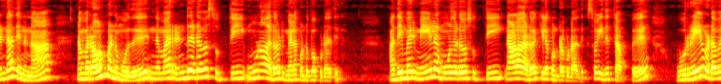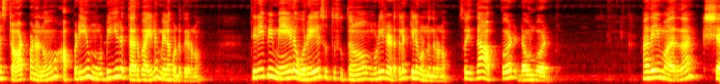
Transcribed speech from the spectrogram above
ரெண்டாவது என்னென்னா நம்ம ரவுண்ட் பண்ணும்போது இந்த மாதிரி ரெண்டு தடவை சுற்றி மூணாவது தடவை இப்படி மேலே கொண்டு போகக்கூடாது. அதே மாதிரி மேலே மூணு தடவை சுற்றி நாலாவது தடவை கீழே கொண்டு வரக்கூடாது. ஸோ இது தப்பு. ஒரே தடவை ஸ்டார்ட் பண்ணணும். அப்படியே முடிகிற தருவாயில் மேலே கொண்டு போயிடணும். திருப்பி மேலே ஒரே சுற்று சுற்றணும் முடிகிற இடத்துல கீழே கொண்டு வந்துடணும். ஸோ இதுதான் அப்வர்ட் டவுன்வேர்ட் அதே மாதிரி தான் க்ஷ.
